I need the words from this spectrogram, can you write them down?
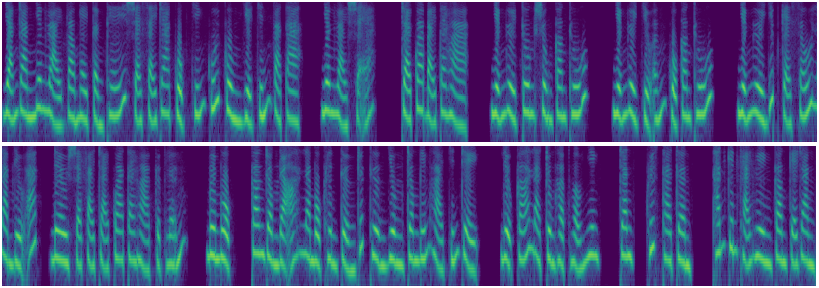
giảng rằng nhân loại vào ngày tận thế sẽ xảy ra cuộc chiến cuối cùng giữa chính và tà, nhân loại sẽ trải qua bảy tai họa, những người tôn sùng con thú, những người chịu ấn của con thú, những người giúp kẻ xấu làm điều ác đều sẽ phải trải qua tai họa cực lớn. 11. Con rồng đỏ là một hình tượng rất thường dùng trong biến họa chính trị. Liệu có là trùng hợp ngẫu nhiên? Tranh, Chris Tartan, Thánh Kinh Khải Huyền còn kể rằng,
